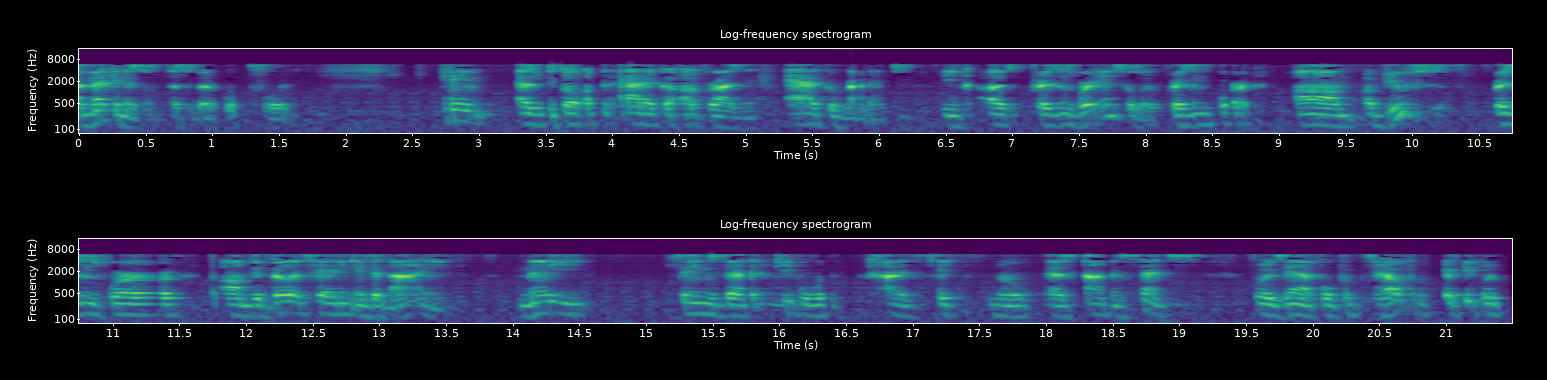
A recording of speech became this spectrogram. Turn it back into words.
a mechanism. That's a better word for it. Came as a result of the Attica uprising, Attica riots, because prisons were insular, prisons were um, abusive, prisons were um, debilitating and denying many things that people would kind of take, you know, as common sense. For example, to help prepare people to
